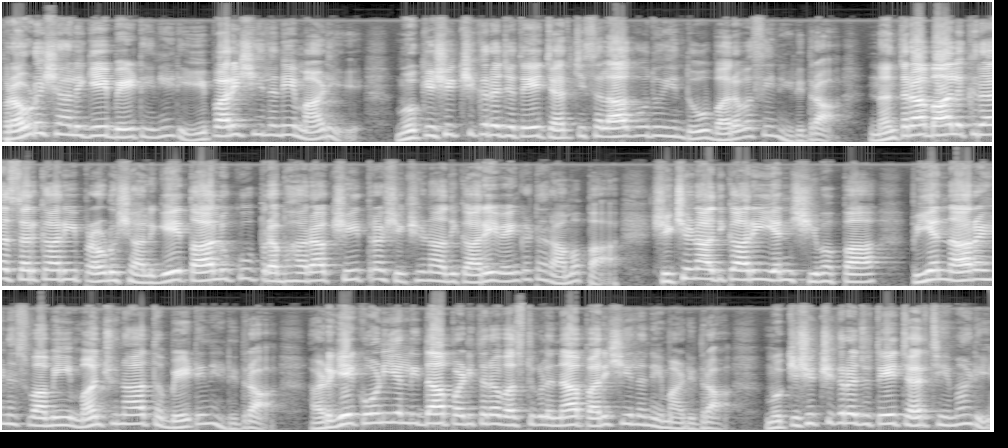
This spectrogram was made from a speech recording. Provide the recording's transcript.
ಪ್ರೌಢಶಾಲೆಗೆ ಭೇಟಿ ನೀಡಿ ಪರಿಶೀಲನೆ ಮಾಡಿ ಮುಖ್ಯ ಶಿಕ್ಷಕರ ಜೊತೆ ಚರ್ಚಿಸಲಾಗುವುದು ಎಂದು ಭರವಸೆ ನೀಡಿದ್ರ. ನಂತರ ಬಾಲಕರ ಸರ್ಕಾರಿ ಪ್ರೌಢಶಾಲೆಗೆ ತಾಲೂಕು ಪ್ರಭಾರ ಕ್ಷೇತ್ರ ಶಿಕ್ಷಣಾಧಿಕಾರಿ ವೆಂಕಟರಾಮಪ್ಪ, ಶಿಕ್ಷಣಾಧಿಕಾರಿ N Shivappa, P N Narayanaswamy, Manjunath ಭೇಟಿ ನೀಡಿದ್ರ. ಅಡುಗೆ ಕೋಣೆಯಲ್ಲಿದ್ದ ಪಡಿತರ ವಸ್ತುಗಳನ್ನು ಪರಿಶೀಲನೆ ಮಾಡಿದ್ರ. ಮುಖ್ಯ ಶಿಕ್ಷಕರ ಜೊತೆ ಚರ್ಚೆ ಮಾಡಿ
